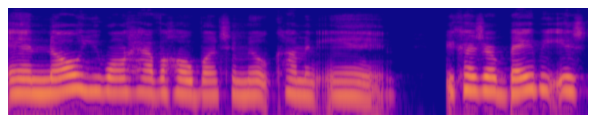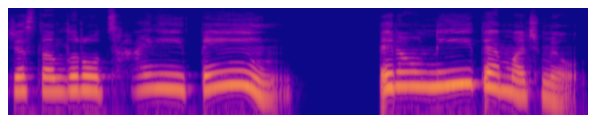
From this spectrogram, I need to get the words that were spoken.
And no, you won't have a whole bunch of milk coming in because your baby is just a little tiny thing. They don't need that much milk.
